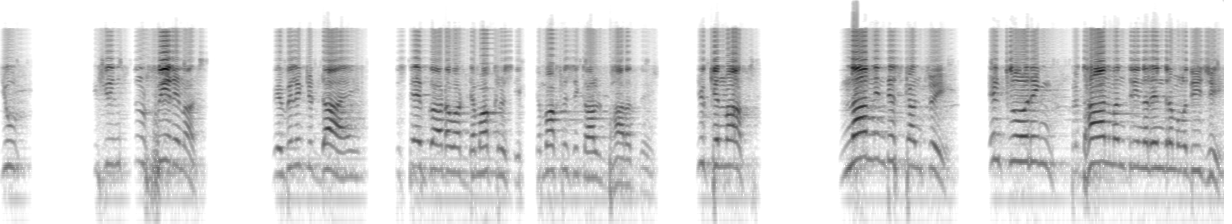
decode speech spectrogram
You, if you instill fear in us, we are willing to die to safeguard our democracy, democracy called Bharat Desh. You cannot None in this country, including Pradhan Mantri Narendra Modi ji.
